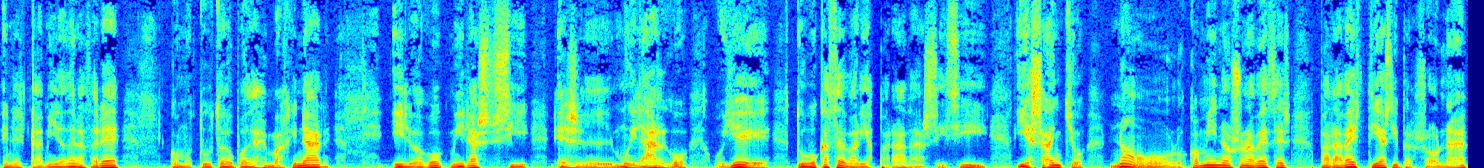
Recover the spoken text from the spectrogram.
en el camino de Nazaret, como tú te lo puedes imaginar, y luego miras si es muy largo. Oye, tuvo que hacer varias paradas, sí, sí, y es ancho. No, los caminos son a veces para bestias y personas.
